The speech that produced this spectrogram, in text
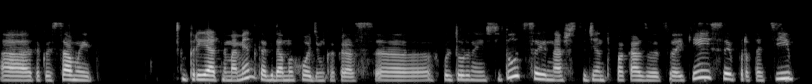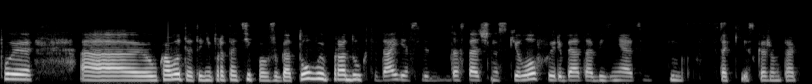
э, такой самый приятный момент, когда мы ходим как раз э, в культурные институции, наши студенты показывают свои кейсы, прототипы, а, у кого-то это не прототип, а уже готовые продукты, да, если достаточно skill ов, и ребята объединяются в такие, скажем так,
